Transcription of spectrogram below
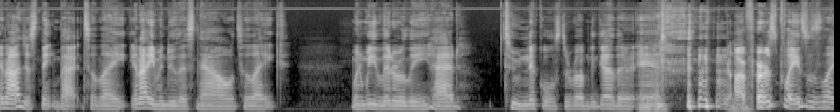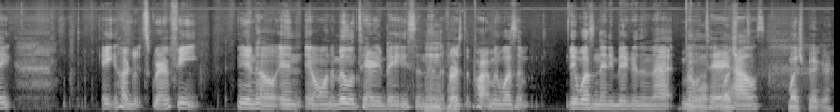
and I just think back to like and I even do this now to like when we literally had two nickels to rub together and our first place was like 800 square feet you know and, and on a military base. And then the first apartment wasn't it wasn't any bigger than that military much- house. much bigger.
